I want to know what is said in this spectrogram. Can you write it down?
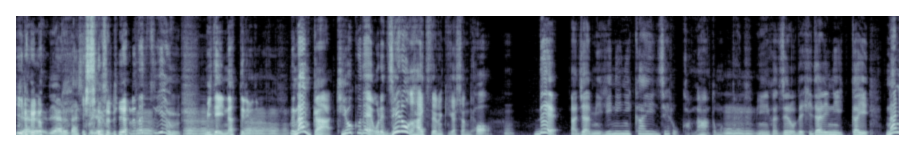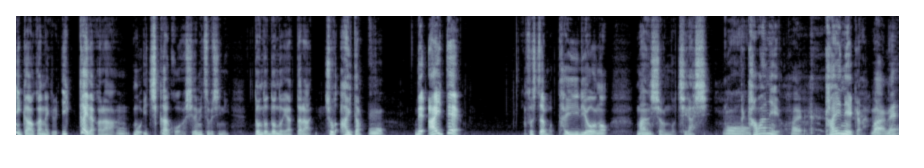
リアルリアル脱出ゲーム。リアル脱出ゲームみたいになってるよと。思ってうんうんうん。でなんか記憶で俺ゼロが入ってたような気がしたんだよ。はあう。んであじゃあ右に2回ゼロかなと思って、うんうんうん。右に2回ゼロで左に1回何か分かんないけど1回だから、ん。もう1からこうしらみつぶしにどんどんどんどんやったらちょうど開いたの。おうで開いてそしたらもう大量のマンションのチラシ。買わねえよ。はい。買えねえから、まあね。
